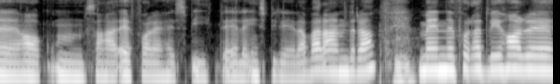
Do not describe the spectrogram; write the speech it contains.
eh, ha mm, så här erfarenhetsbyte eller inspirera varandra. Mm. Men för att vi har eh,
